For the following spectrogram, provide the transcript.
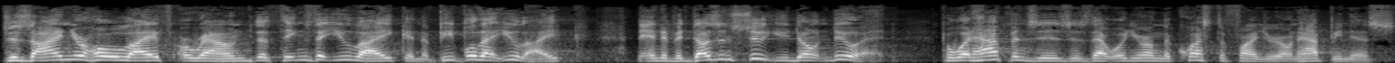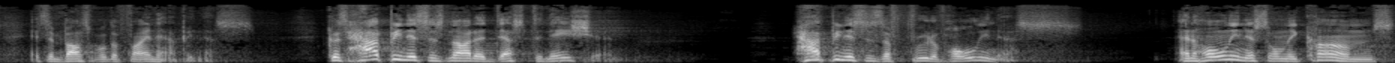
Design your whole life around the things that you like and the people that you like. And if it doesn't suit you, don't do it. But what happens is, is that when you're on the quest to find your own happiness, it's impossible to find happiness. Because happiness is not a destination. Happiness is a fruit of holiness. And holiness only comes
